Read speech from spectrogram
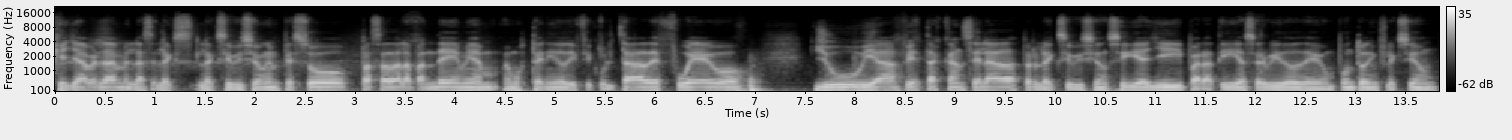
que ya, ¿verdad? La, exhibición empezó pasada la pandemia, hemos tenido dificultades, fuego, lluvia, fiestas canceladas, pero la exhibición sigue allí y para ti ha servido de un punto de inflexión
